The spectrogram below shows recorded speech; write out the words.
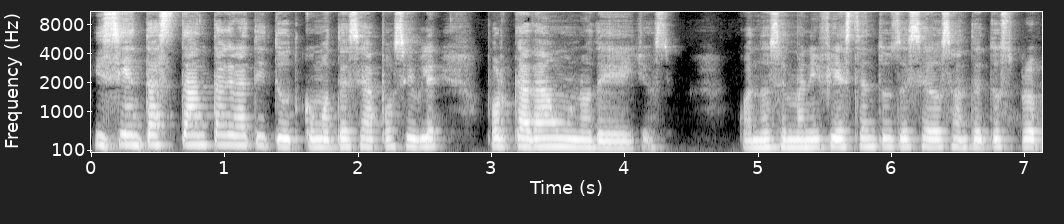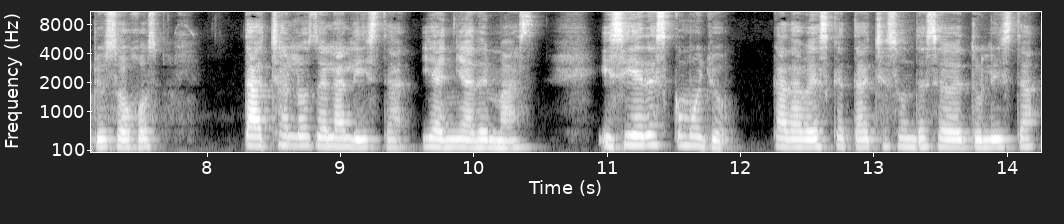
y sientas tanta gratitud como te sea posible por cada uno de ellos. Cuando se manifiesten tus deseos ante tus propios ojos, táchalos de la lista y añade más. Y si eres como yo, cada vez que taches un deseo de tu lista,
